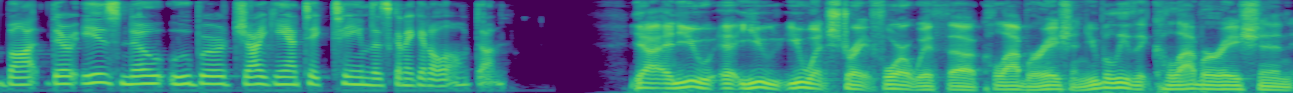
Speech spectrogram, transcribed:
but there is no uber gigantic team that's going to get it all done. Yeah, and you uh, you you went straight for it with uh, collaboration. You believe that collaboration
